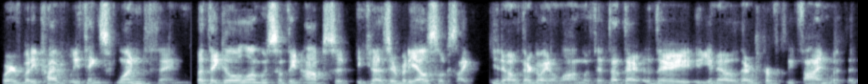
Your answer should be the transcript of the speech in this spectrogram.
where everybody privately thinks one thing, but they go along with something opposite because everybody else looks like, you know, they're going along with it, that they're, they, you know, they're perfectly fine with it.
